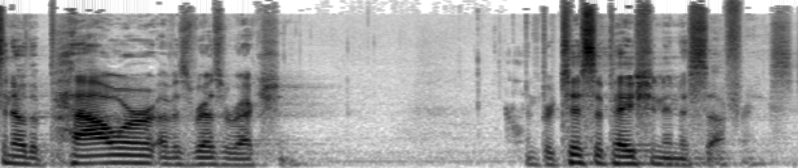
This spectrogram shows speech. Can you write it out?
To know the power of his resurrection and participation in his sufferings.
